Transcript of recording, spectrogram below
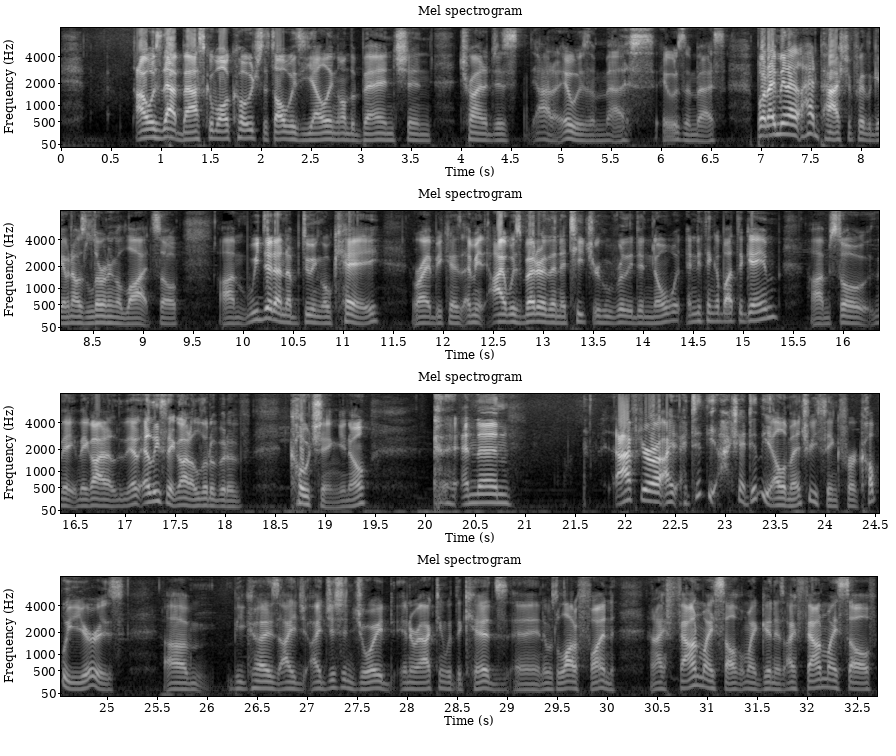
I was that basketball coach that's always yelling on the bench and trying to just I don't know, it was a mess. It was a mess. But I mean I had passion for the game and I was learning a lot. So um, we did end up doing okay, right? Because I mean I was better than a teacher who really didn't know anything about the game. Um, so they, they got at least they got a little bit of coaching, you know? and then after I, I did the actually I did the elementary thing for a couple years um, because I, I just enjoyed interacting with the kids and it was a lot of fun. And I found myself, oh my goodness, I found myself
